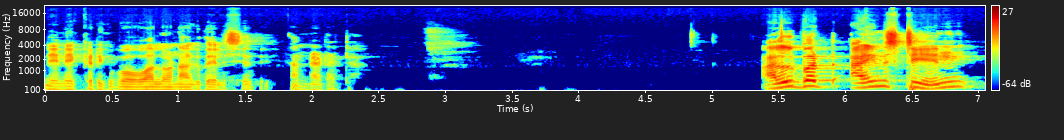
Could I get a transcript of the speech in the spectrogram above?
నేను ఎక్కడికి పోవాలో నాకు తెలిసేది. అన్నాడట. ఆల్బర్ట్ ఐన్స్టీన్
